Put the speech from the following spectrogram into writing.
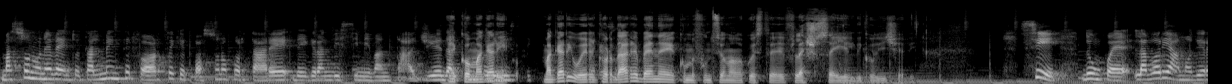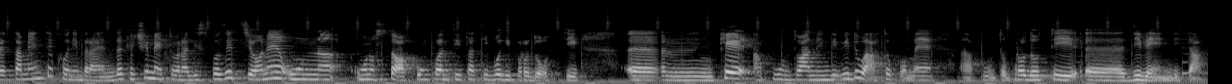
ma sono un evento talmente forte che possono portare dei grandissimi vantaggi. ecco, magari, vista... magari vuoi ricordare bene come funzionano queste flash sale di cui dicevi. Sì, dunque lavoriamo direttamente con i brand che ci mettono a disposizione un, uno stock, un quantitativo di prodotti ehm, che appunto hanno individuato come appunto prodotti eh, di vendita.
